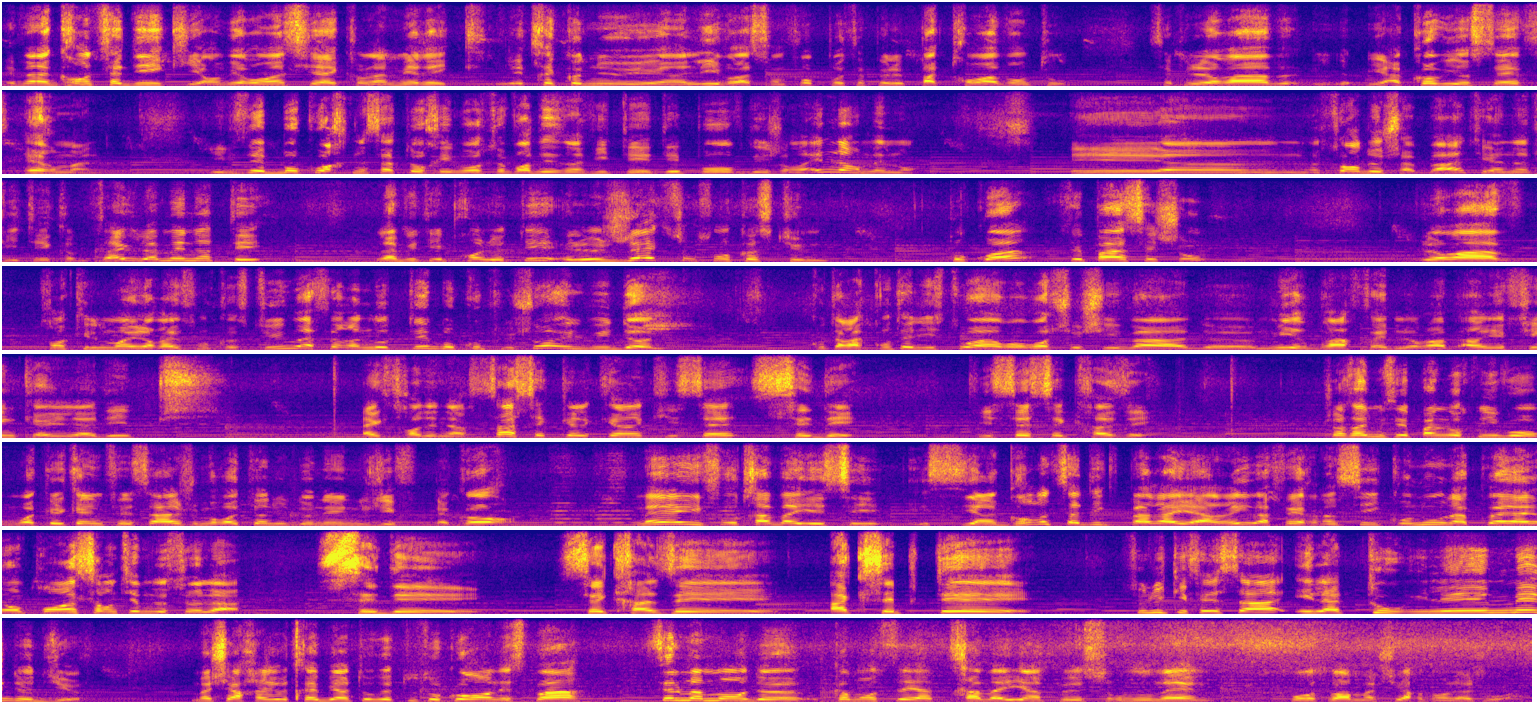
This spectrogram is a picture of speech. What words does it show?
Y avait un grand sadique il y a environ un siècle en Amérique. Il est très connu et un livre à son propos s'appelle Le patron avant tout. S'appelle le Rav Yaakov Yosef Herman. Il faisait beaucoup Arnasatorim, recevoir des invités, des pauvres, des gens, énormément. Et un, un soir de Shabbat, il y a un invité comme ça, il lui amène un thé. L'invité prend le thé et le jette sur son costume. Pourquoi? C'est pas assez chaud. Le Rav, tranquillement, il enlève son costume, va faire un autre thé beaucoup plus chaud et lui donne. Quand on a raconté l'histoire au Rosh Yeshiva de Mir Brafed, le Rav Aryeh Fink, il a dit extraordinaire. Ça, c'est quelqu'un qui sait céder, qui sait s'écraser. Chers amis, c'est pas notre niveau. Moi, quelqu'un me fait ça, je me retiens de lui donner une gifle, d'accord? Mais il faut travailler. Si, si un grand sadique pareil arrive à faire ainsi, qu'on nous, on, appelle, on prend un centième de cela, céder, s'écraser, accepter. Celui qui fait ça, il a tout. Il est aimé de Dieu. Ma chère arrive très bientôt, vous êtes tous au courant, n'est-ce pas? C'est le moment de commencer à travailler un peu sur nous-mêmes pour recevoir ma chère dans la joie.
